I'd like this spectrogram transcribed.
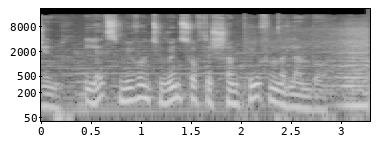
Engine. Let's move on to rinse off the shampoo from the Lambo.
